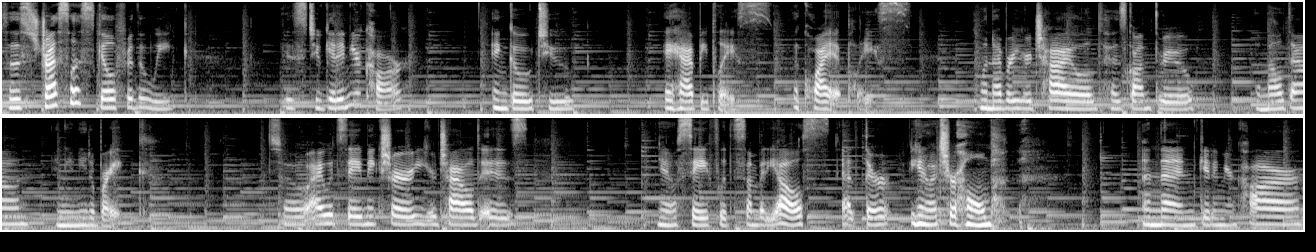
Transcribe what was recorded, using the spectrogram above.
So, the stressless skill for the week is to get in your car and go to a happy place, a quiet place whenever your child has gone through a meltdown and you need a break. So I would say make sure your child is you know safe with somebody else at their you know at your home. and then get in your car,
